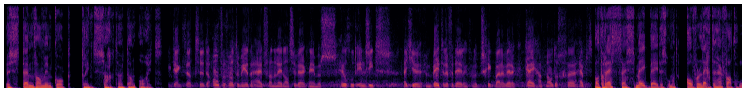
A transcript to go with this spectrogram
De stem van Wim Kok klinkt zachter dan ooit. Ik denk dat eh, de overgrote meerderheid van de Nederlandse werknemers heel goed inziet dat je een betere verdeling van het beschikbare werk keihard nodig uh, hebt. Wat rest zijn smeekbedes om het overleg te hervatten.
